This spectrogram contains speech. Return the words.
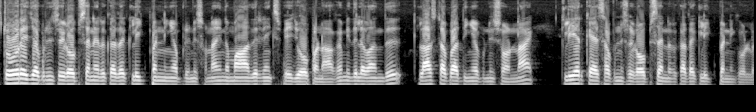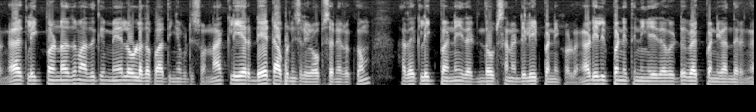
ஸ்டோரேஜ் அப்படின்னு சொல்லி ஆப்ஷன் இருக்குது அதை கிளிக் பண்ணிங்க அப்படின்னு சொன்னால் இந்த மாதிரி நெக்ஸ்ட் பேஜ் ஓப்பன் ஆகும். இதில் வந்து லாஸ்ட்டாக பார்த்தீங்க அப்படின்னு சொன்னால் கிளியர் கேஷ் அப்படின்னு சொல்லி ஆப்ஷன் இருக்குது அதை கிளிக் பண்ணிக்கொள்ளுங்க. கிளிக் பண்ணதும் அதுக்கு மேலே உள்ளதை பார்த்தீங்க அப்படி சொன்னால் கிளியர் டேட் அப்படின்னு சொல்லி ஆப்ஷன் இருக்கும். அதை கிளிக் பண்ணி இதை இந்த ஆப்ஷனை டிலீட் பண்ணிக்கொள்ளுங்க. டிலீட் பண்ணிட்டு நீங்கள் இதை விட்டு பேக் பண்ணி வந்துடுங்க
